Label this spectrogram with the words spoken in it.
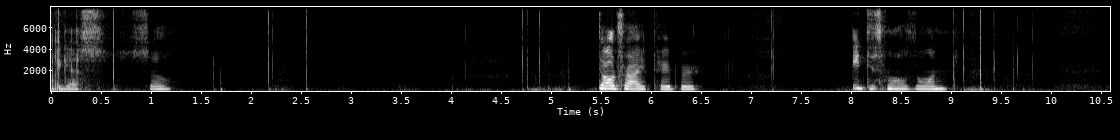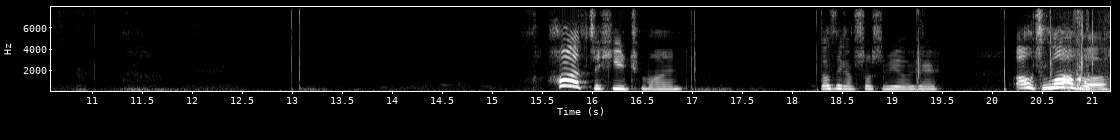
I guess. So. Don't try paper. Eat the smallest one. Oh, it's a huge mine. Don't think I'm supposed to be over here. Oh, it's lava.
